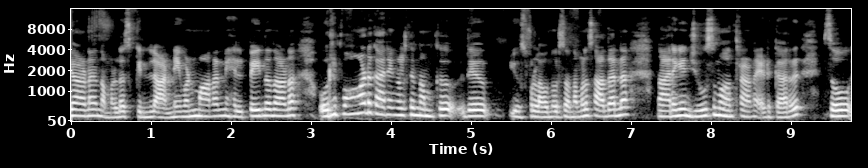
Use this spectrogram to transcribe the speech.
ആണ് നമ്മളുടെ സ്കിന്നിൽ അണ്ണിമൺ മാറാൻ ഹെൽപ്പ് ചെയ്യുന്നതാണ്. ഒരുപാട് കാര്യങ്ങൾക്ക് നമുക്ക് ഇത് യൂസ്ഫുൾ ആവുന്ന ഒരു നമ്മൾ സാധാരണ നാരങ്ങ ജ്യൂസ് മാത്രമാണ് എടുക്കാറ്. സോ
